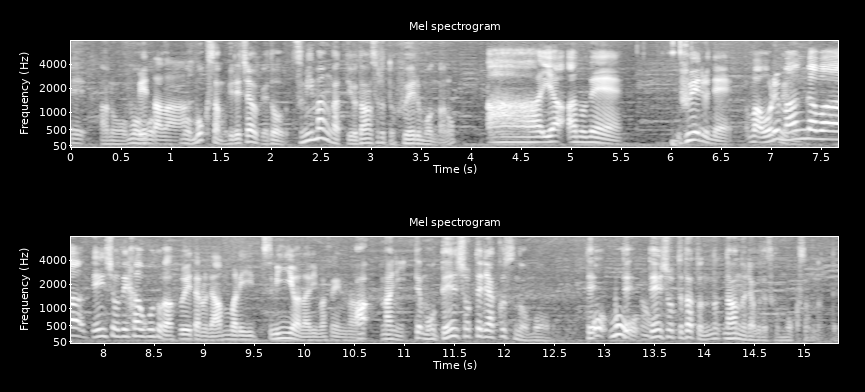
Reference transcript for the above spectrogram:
え あのもうもうモクさんも入れちゃうけど積み漫画って油断すると増えるもんなの？ああ、いや、あのね、増えるね。まあ、俺、漫画は電書で買うことが増えたので、あんまり積みにはなりませんが。あ何？でも電書って略すのもでおもう。で電書ってだとな何の略ですかモクさんだって。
